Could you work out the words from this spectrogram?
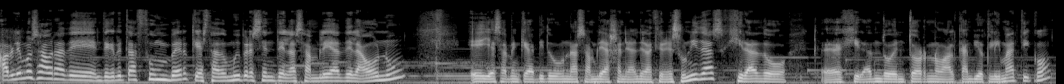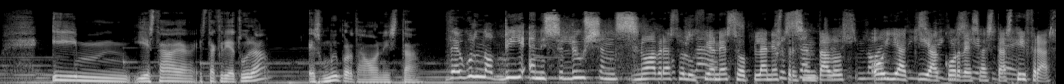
Hablemos ahora de, de Greta Thunberg, que ha estado muy presente en la Asamblea de la ONU eh, ya saben que ha habido una Asamblea General de Naciones Unidas girado, eh, girando en torno al cambio climático y, mm, y esta, esta criatura es muy protagonista. No habrá soluciones o planes presentados hoy aquí acordes a estas cifras,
